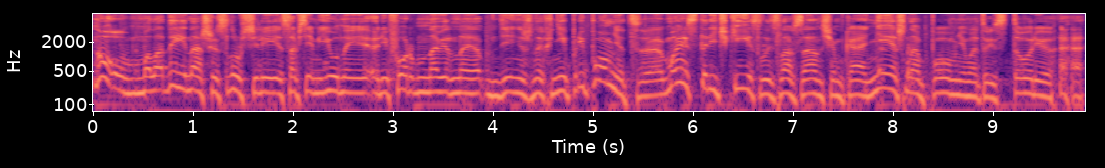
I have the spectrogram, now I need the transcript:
Ну, молодые наши слушатели, совсем юные, реформ, наверное, денежных не припомнят. Мы, старички, с Владиславом Александровичем, конечно, помним эту историю.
